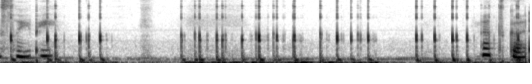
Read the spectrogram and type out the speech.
sleepy? That's good.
